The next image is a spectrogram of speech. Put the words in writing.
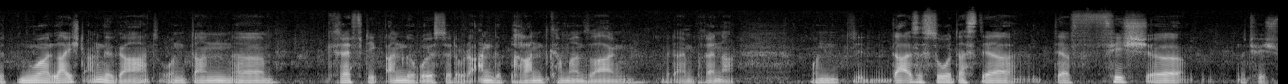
wird nur leicht angegart und dann äh, kräftig angeröstet oder angebrannt, kann man sagen, mit einem Brenner. Und da ist es so, dass der, der Fisch äh, natürlich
